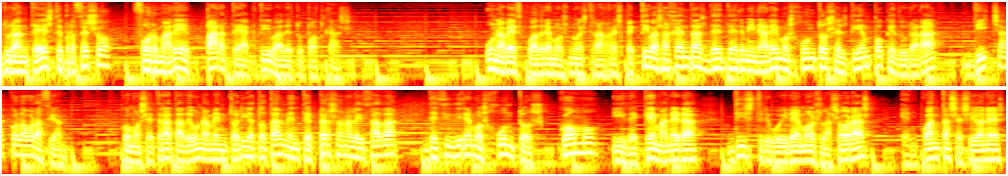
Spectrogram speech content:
Durante este proceso formaré parte activa de tu podcast una vez cuadremos nuestras respectivas agendas, determinaremos juntos el tiempo que durará dicha colaboración. Como se trata de una mentoría totalmente personalizada, decidiremos juntos cómo y de qué manera distribuiremos las horas, en cuántas sesiones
